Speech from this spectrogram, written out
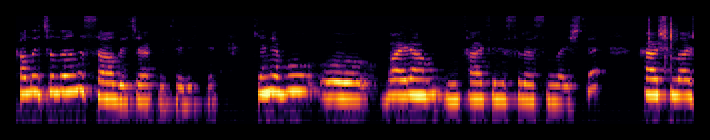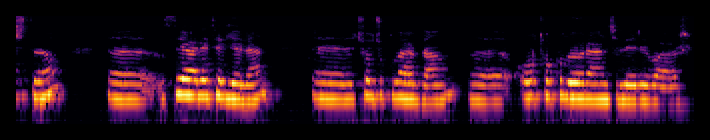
kalıcılığını sağlayacak nitelikte. Gene bu bayram tatili sırasında işte karşılaştığım e, ziyarete gelen e, çocuklardan e, ortaokul öğrencileri var,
